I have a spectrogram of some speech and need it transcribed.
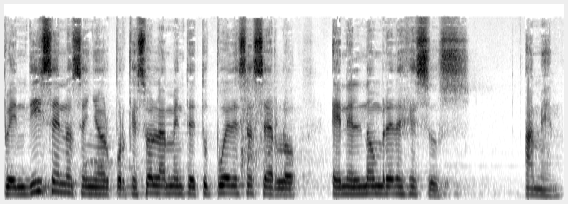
Bendícenos, Señor, porque solamente tú puedes hacerlo en el nombre de Jesús. Amén.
